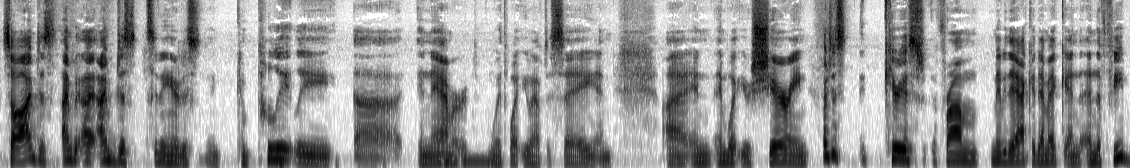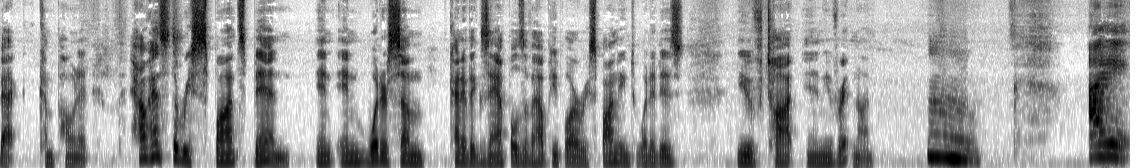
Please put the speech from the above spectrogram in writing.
So I'm just I'm I, am i am just sitting here just completely uh, enamored with what you have to say and uh, and and what you're sharing. I'm just curious from maybe the academic and and the feedback component. How has the response been? In in what are some kind of examples of how people are responding to what it is you've taught and you've written on? Hmm. I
